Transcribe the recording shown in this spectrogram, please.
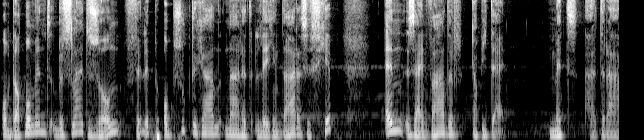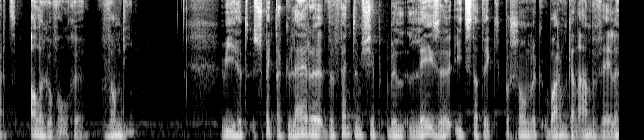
Op dat moment besluit de zoon, Philip, op zoek te gaan naar het legendarische schip en zijn vader, kapitein. Met uiteraard alle gevolgen van dien. Wie het spectaculaire The Phantom Ship wil lezen, iets dat ik persoonlijk warm kan aanbevelen,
